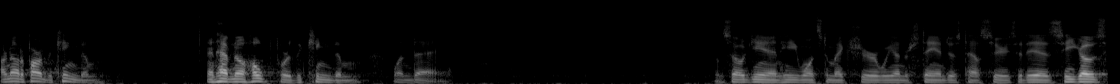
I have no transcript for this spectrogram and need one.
are not a part of the kingdom and have no hope for the kingdom one day. And so, again, he wants to make sure we understand just how serious it is. He goes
